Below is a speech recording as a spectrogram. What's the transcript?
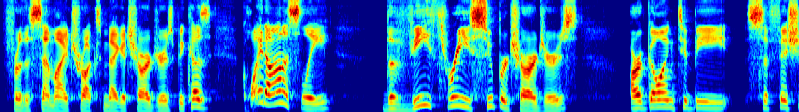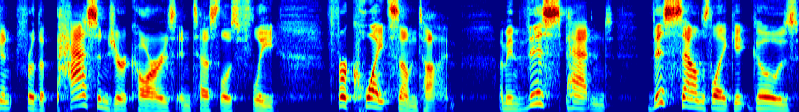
for the semi trucks megachargers because, quite honestly, the V3 superchargers are going to be sufficient for the passenger cars in Tesla's fleet for quite some time. I mean, this patent, this sounds like it goes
